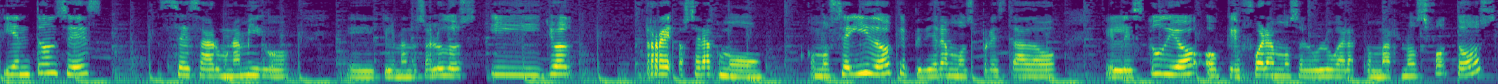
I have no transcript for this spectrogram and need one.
y entonces César, un amigo, eh, que le mando saludos, y yo, o sea, era como como seguido que pidiéramos prestado el estudio o que fuéramos a algún lugar a tomarnos fotos.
